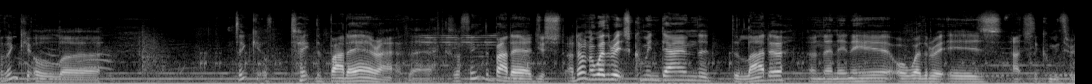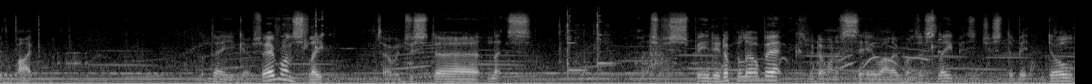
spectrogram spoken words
I think it'll. Uh, think it'll take the bad air out of there because I think the bad air just I don't know whether it's coming down the, the ladder and then in here or whether it is actually coming through the pipe. But there you go. So everyone's asleep so we just uh, let's let's just speed it up a little bit because we don't want to sit here while everyone's asleep. It's just a bit dull.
